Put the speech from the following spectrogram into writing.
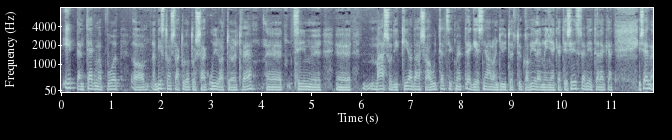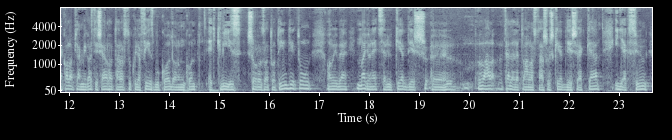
éppen tegnap volt a Biztonságtudatosság újra töltve című második kiadása, ha úgy tetszik, mert egész nyáron gyűjtöttük a véleményeket és észrevételeket, és ennek alapján még azt is elhatároztuk, hogy a Facebook oldalunkon egy quiz sorozatot indítunk, amiben nagyon egyszerű kérdés, feleletválasztásos kérdésekkel igyekszünk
